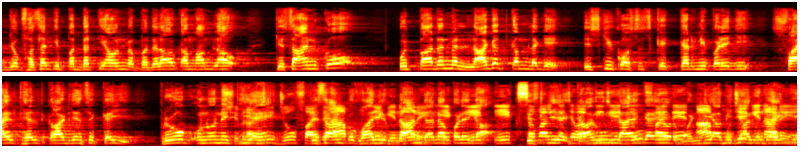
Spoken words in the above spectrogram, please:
जो फ़सल की पद्धतियाँ उनमें बदलाव का मामला हो, किसान को उत्पादन में लागत कम लगे इसकी कोशिश करनी पड़ेगी। सॉइल हेल्थ कार्ड जैसे कई प्रयोग उन्होंने किए हैं। जो किसान को वाजिब दाम देना पड़ेगा। एक- एक सवाल का इसलिए जवाब कानून दीजिए, लाए जो गए और मंडियाँ आप भी मुझे चालू रहेंगी।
